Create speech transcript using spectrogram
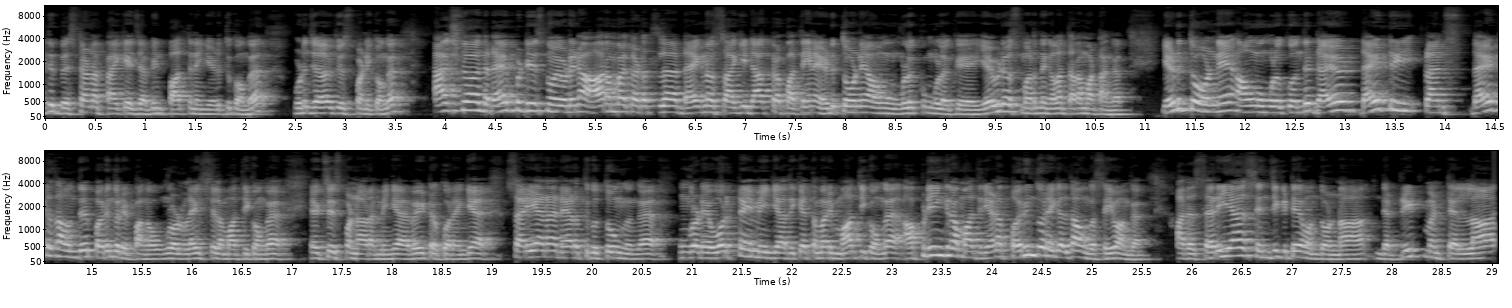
எது பெஸ்ட்டான பேக்கேஜ் அப்படின்னு பார்த்து நீங்கள் எடுத்துக்கோங்க. முடிஞ்ச அளவுக்கு யூஸ் பண்ணிக்கோங்க. ஆக்சுவலாக இந்த டயபெட்டிஸ் நோயோட ஆரம்ப கட்டத்தில் டயக்னோஸ் ஆகி டாக்டரை பார்த்தீங்கன்னா எடுத்தோடனே அவங்க உங்களுக்கு உங்களுக்கு எவிடோஸ் மருந்துங்கள்லாம் தர மாட்டாங்க எடுத்த உடனே அவங்க உங்களுக்கு வந்து டயட் டயட்ரி பிளான்ஸ் டயட்டை தான் வந்து பரிந்துரைப்பாங்க. உங்களோட லைஃப் ஸ்டைலை மாற்றிக்கோங்க எக்ஸசைஸ் பண்ண ஆரம்பிங்க வெயிட்டை குறைங்க சரியான நேரத்துக்கு தூங்குங்க உங்களுடைய ஒர்க் டைமிங்க அதுக்கேற்ற மாதிரி மாற்றிக்கோங்க அப்படிங்கிற மாதிரியான பரிந்துரைகள் தான் அவங்க செய்வாங்க. அதை சரியாக செஞ்சுக்கிட்டே வந்தோம்னா இந்த ட்ரீட்மெண்ட் எல்லாம்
